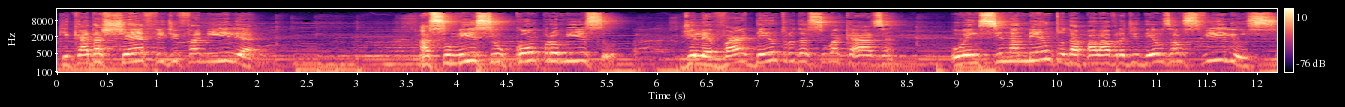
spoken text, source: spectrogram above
que cada chefe de família assumisse o compromisso de levar dentro da sua casa o ensinamento da palavra de Deus aos filhos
